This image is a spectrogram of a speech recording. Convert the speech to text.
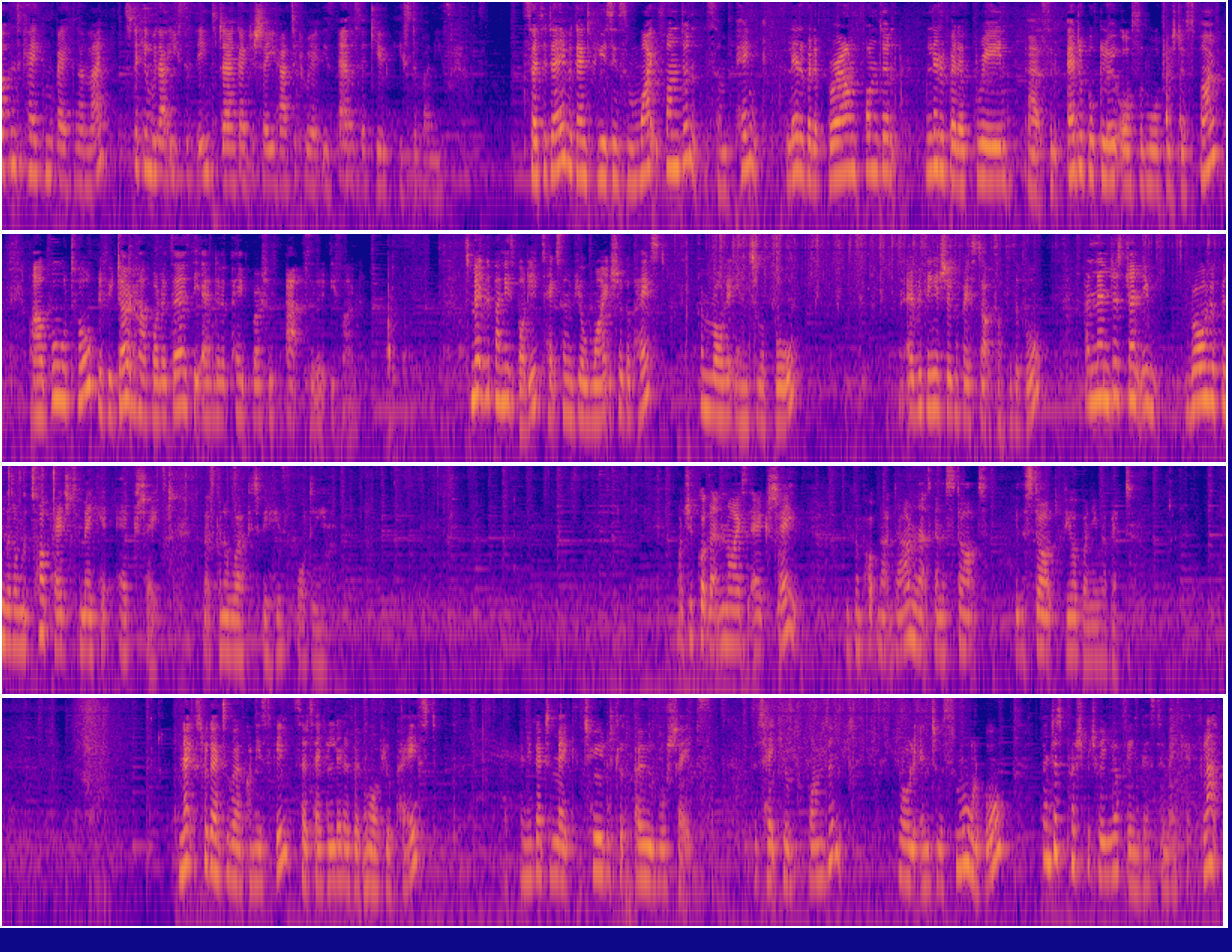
welcome to Caking and Baking Online. Sticking with our Easter theme, today I'm going to show you how to create these ever so cute Easter bunnies. So today we're going to be using some white fondant, some pink, a little bit of brown fondant, a little bit of green, uh, some edible glue or some water is just fine. Our ball tool, if you don't have one of those, the end of a paintbrush is absolutely fine. To make the bunny's body, take some of your white sugar paste and roll it into a ball everything in sugar paste starts off as a ball. And then just gently roll your fingers along the top edge to make it egg shaped. That's going to work to be his body. Once you've got that nice egg shape you can pop that down and that's going to start with the start of your bunny rabbit. Next we're going to work on his feet so take a little bit more of your paste and you're going to make two little oval shapes. So take your fondant, roll it into a smaller ball and just push between your fingers to make it flat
